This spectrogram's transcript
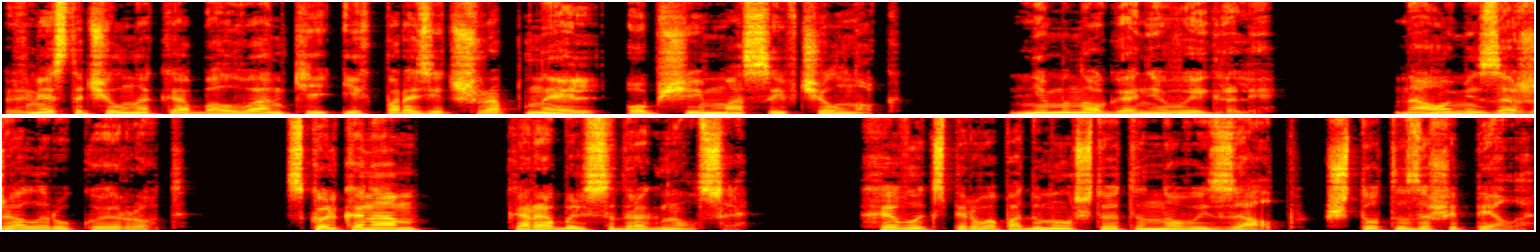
Вместо челнока-болванки их поразит шрапнель общей массой в челнок. Немного они выиграли. Наоми зажала рукой рот. «Сколько нам?» Корабль содрогнулся. Хевлок сперва подумал, что это новый залп, что-то зашипело.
